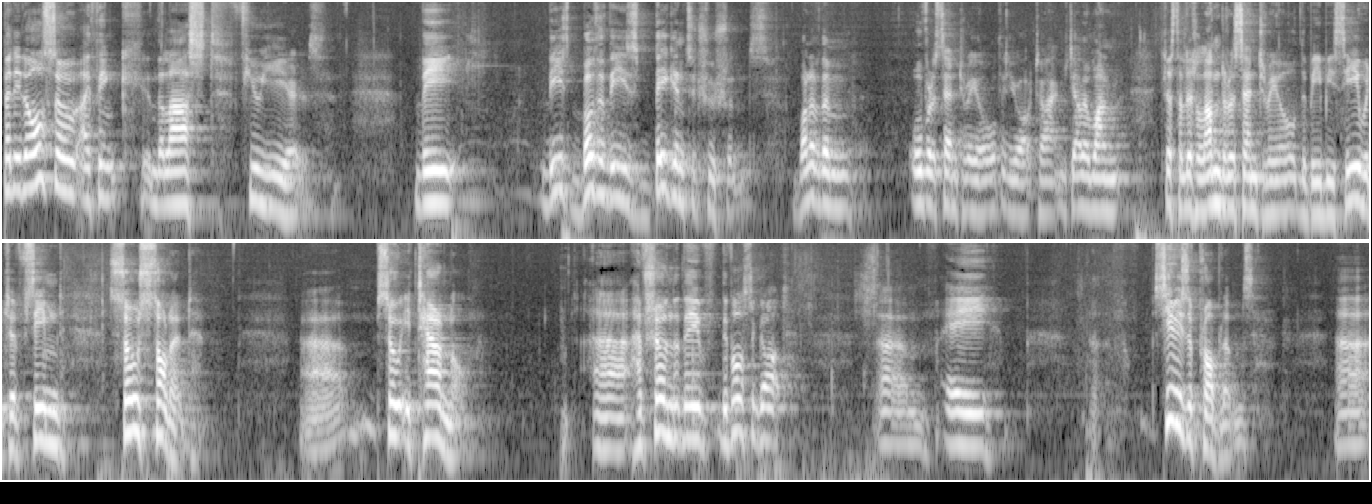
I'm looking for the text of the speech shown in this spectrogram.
But it also, I think, in the last few years, the, these, both of these big institutions, one of them over a century old, the New York Times, the other one just a little under a century old, the BBC, which have seemed so solid, uh, so eternal, uh, have shown that they've, they've also got um, a series of problems uh,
